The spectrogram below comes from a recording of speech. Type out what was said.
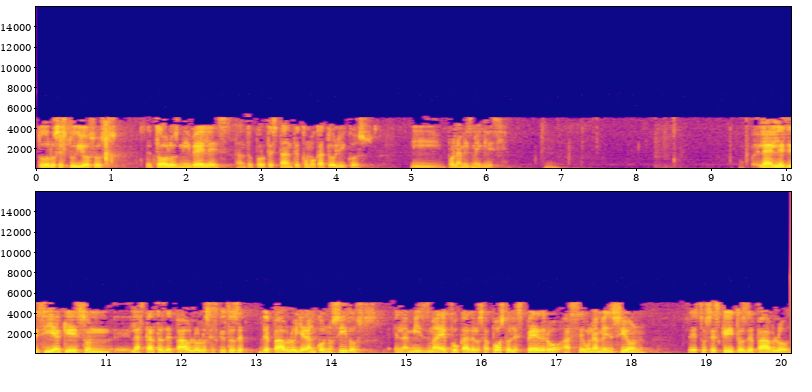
todos los estudiosos de todos los niveles, tanto protestantes como católicos, y por la misma iglesia les decía que son eh, las cartas de Pablo, los escritos de, Pablo ya eran conocidos en la misma época de los apóstoles. Pedro hace una mención de estos escritos de Pablo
